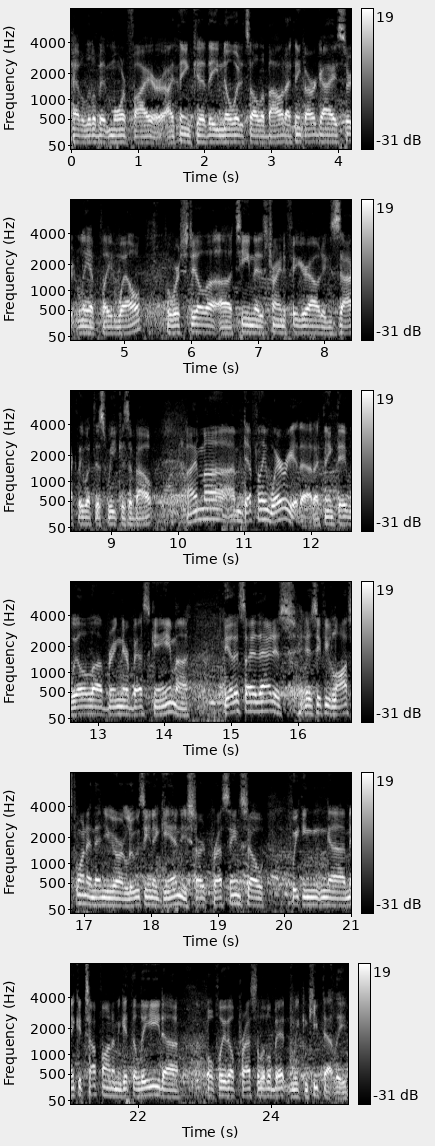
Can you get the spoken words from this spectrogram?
have a little bit more fire. I think uh, they know what it's all about. I think our guys certainly have played well, but we're still a, a team that is trying to figure out exactly what this week is about. I'm uh, I'm definitely wary of that. I think they will uh, bring their best game. The other side of that is is if you lost one and then you are losing again, you start pressing. So if we can uh, make it tough on them and get the lead, uh, hopefully they'll press a little bit and we can keep that lead.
